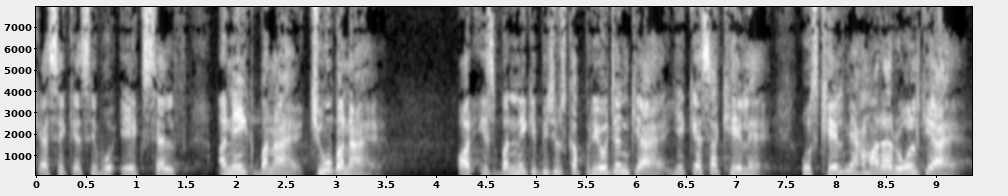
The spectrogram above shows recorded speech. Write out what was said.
कैसे कैसे वो एक सेल्फ अनेक बना है, क्यों बना है? और इस बनने के पीछे उसका प्रयोजन क्या है? ये कैसा खेल है? उस खेल में हमारा रोल क्या है?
